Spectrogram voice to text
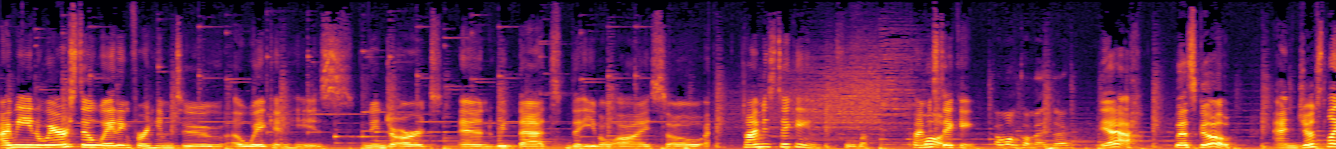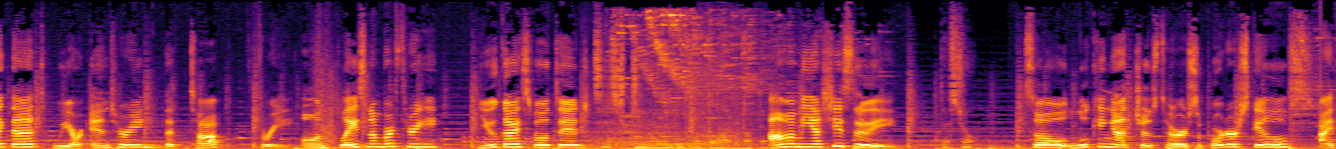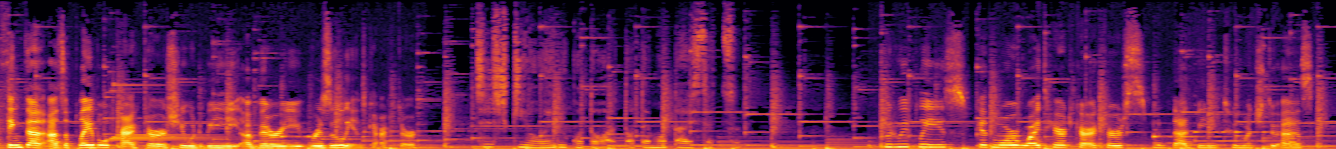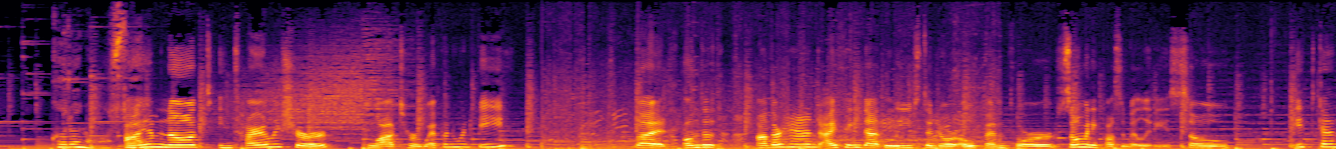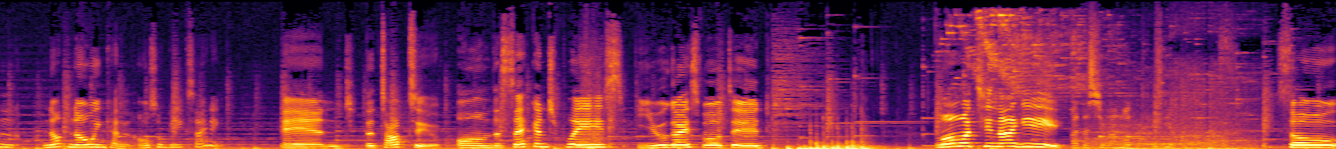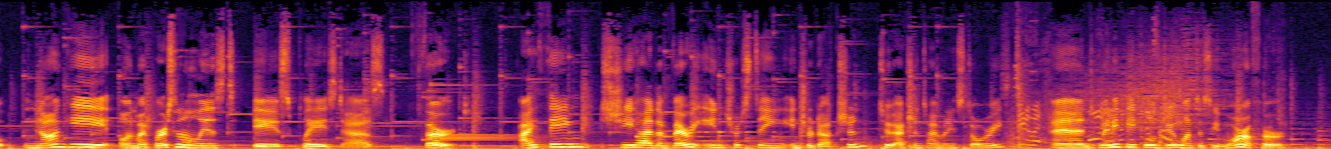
I mean, we're still waiting for him to awaken his ninja art, and with that, the evil eye. So, time is ticking, Fuma. Time is ticking. Come on, Commander. Yeah, let's go. And just like that, we are entering the top three. On place number three, you guys voted Amamiya Shisui. So looking at just her supporter skills, I think that as a playable character, she would be a very resilient character. Could we please get more white-haired characters? Would that be too much to ask? I am not entirely sure what her weapon would be, but on the other hand, I think that leaves the door open for so many possibilities. So it can, not knowing can also be exciting. And the top two. On the second place, you guys voted Momochi Nagi! So Nagi on my personal list is placed as third. I think she had a very interesting introduction to Action Taimanin Story, and many people do want to see more of her,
